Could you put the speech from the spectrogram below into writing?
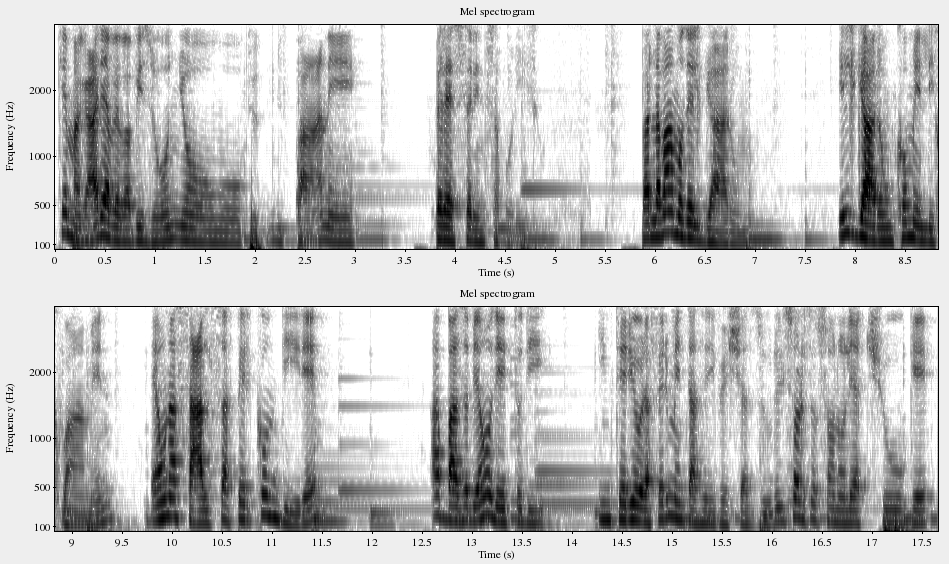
che magari aveva bisogno più di pane per essere insaporito. Parlavamo del garum. Il garum, come il liquamen, è una salsa per condire a base, abbiamo detto, di interiora fermentate di pesce azzurro. Di solito sono le acciughe,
